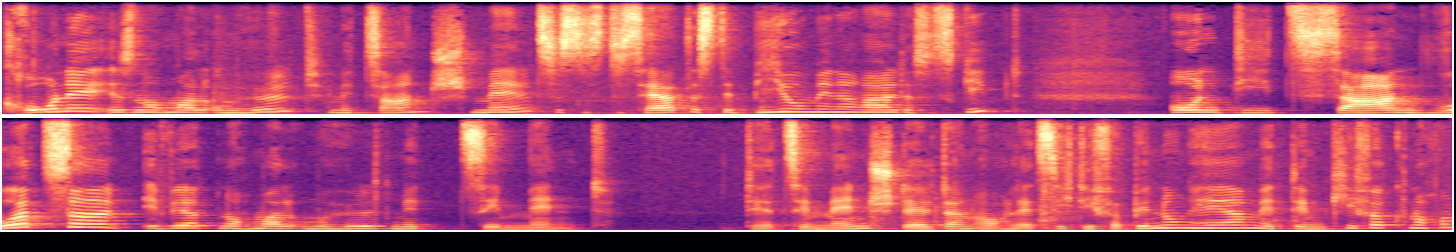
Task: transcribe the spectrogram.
Krone ist nochmal umhüllt mit Zahnschmelz. Das ist das härteste Biomineral, das es gibt. Und die Zahnwurzel wird nochmal umhüllt mit Zement. Der Zement stellt dann auch letztlich die Verbindung her mit dem Kieferknochen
